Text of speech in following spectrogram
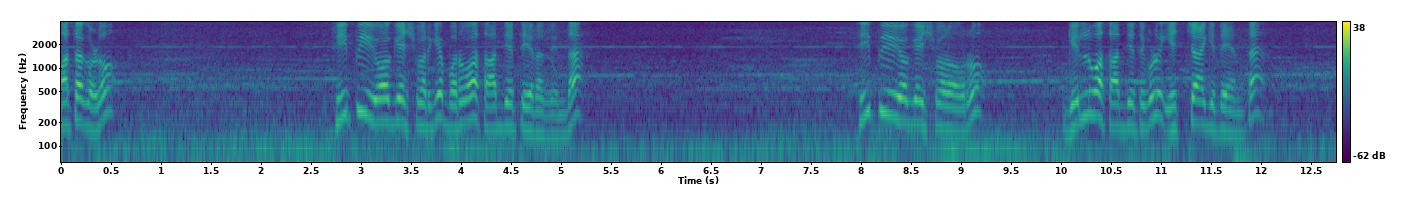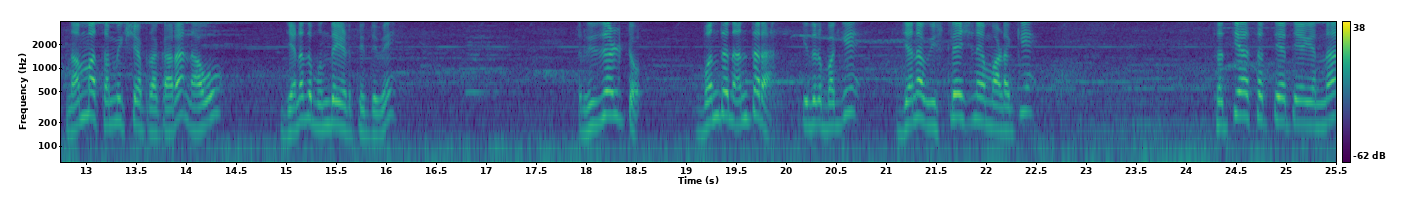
ಮತಗಳು ಸಿ ಪಿ ಯೋಗೇಶ್ವರ್ಗೆ ಬರುವ ಸಾಧ್ಯತೆ ಇರೋದ್ರಿಂದ ಸಿ ಪಿ ಯೋಗೇಶ್ವರ್ ಅವರು ಗೆಲ್ಲುವ ಸಾಧ್ಯತೆಗಳು ಹೆಚ್ಚಾಗಿದೆ ಅಂತ ನಮ್ಮ ಸಮೀಕ್ಷೆ ಪ್ರಕಾರ ನಾವು ಜನದ ಮುಂದೆ ಇಡ್ತಿದ್ದೀವಿ. ರಿಸಲ್ಟು ಬಂದ ನಂತರ ಇದರ ಬಗ್ಗೆ ಜನ ವಿಶ್ಲೇಷಣೆ ಮಾಡೋಕ್ಕೆ ಸತ್ಯಾಸತ್ಯತೆಯನ್ನು,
